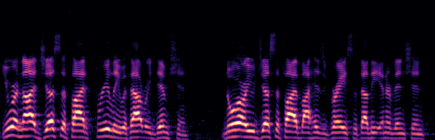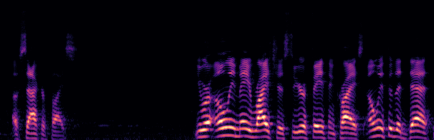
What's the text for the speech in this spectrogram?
You are not justified freely without redemption, nor are you justified by His grace without the intervention of sacrifice. You are only made righteous through your faith in Christ. Only through the death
